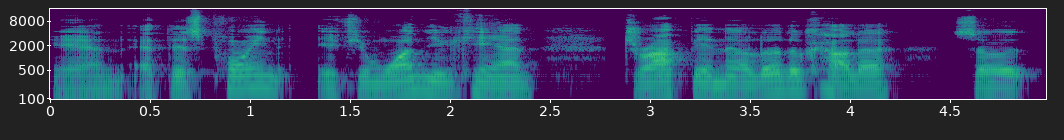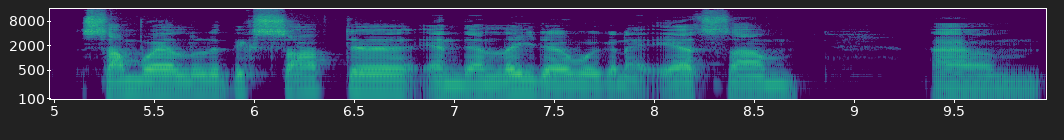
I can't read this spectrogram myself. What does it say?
And at this point, if you want, you can drop in a little color. So somewhere a little bit softer, and then later we're gonna add some um,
